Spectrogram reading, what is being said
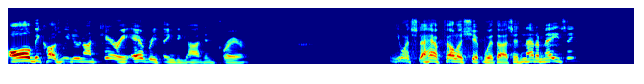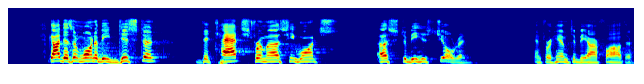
all because we do not carry everything to God in prayer. He wants to have fellowship with us. Isn't that amazing? God doesn't want to be distant, detached from us. He wants us to be His children and for Him to be our Father.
